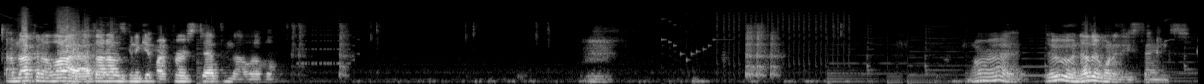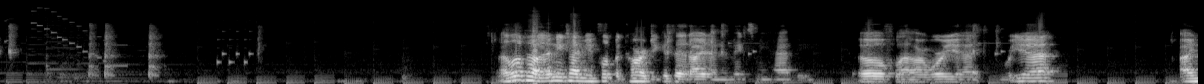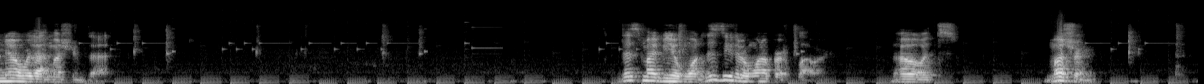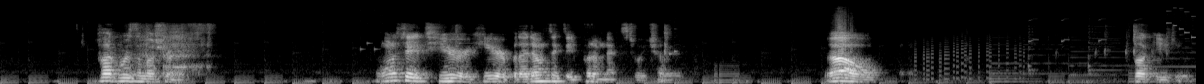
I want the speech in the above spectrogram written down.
I'm not gonna lie, I thought I was gonna get my first death in that level. Another one of these things. I love how anytime you flip a card, you get that item. It makes me happy. Oh, flower, where you at? Where you at? I know where that mushroom's at. This might be a one. This is either a one-up or a flower. Oh, it's mushroom. Fuck, where's the mushroom? I want to say it's here or here, but I don't think they'd put them next to each other. Oh. Fuck you, dude.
